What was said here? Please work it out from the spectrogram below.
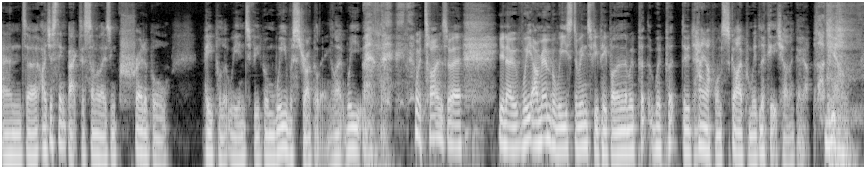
And uh, I just think back to some of those incredible people that we interviewed when we were struggling. Like we, there were times where, you know, we, I remember we used to interview people and then we put, we put, we'd hang up on Skype and we'd look at each other and go, oh, bloody hell.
